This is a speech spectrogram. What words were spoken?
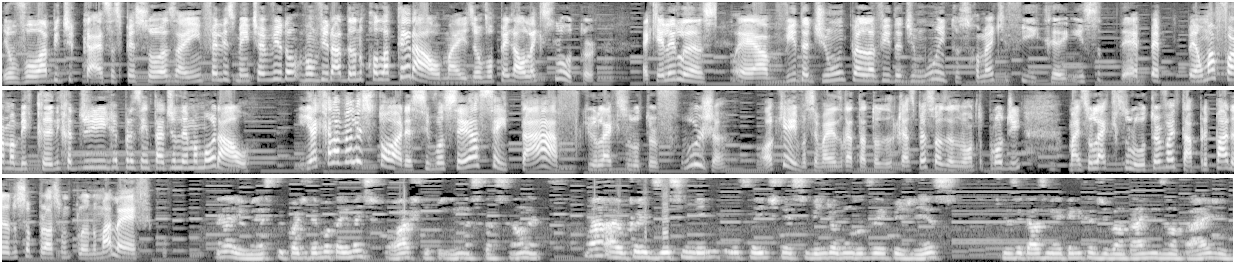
eu vou abdicar. Essas pessoas aí, infelizmente, viram, vão virar dano colateral, mas eu vou pegar o Lex Luthor. É aquele lance, é a vida de um pela vida de muitos, como é que fica? Isso é, é, é uma forma mecânica de representar dilema moral. E é aquela velha história, se você aceitar que o Lex Luthor fuja, ok, você vai resgatar todas as pessoas, elas vão explodir, mas o Lex Luthor vai estar tá preparando o seu próximo plano maléfico. É, e o mestre pode até botar ele mais forte, dependendo da situação, né? Ah, o que eu ia dizer, assim, bem interessante, né, se vem de alguns outros RPGs, que usa aquelas mecânicas de vantagem e desvantagem,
